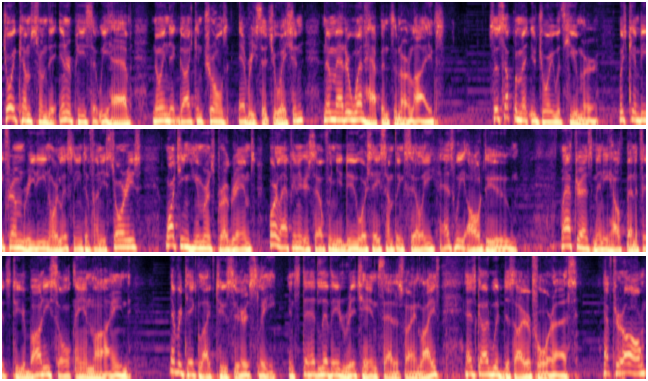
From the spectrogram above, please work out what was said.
Joy comes from the inner peace that we have, knowing that God controls every situation, no matter what happens in our lives. So supplement your joy with humor which can be from reading or listening to funny stories, watching humorous programs, or laughing at yourself when you do or say something silly, as we all do. Laughter has many health benefits to your body, soul, and mind. Never take life too seriously. Instead, live a rich and satisfying life as God would desire for us. After all,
